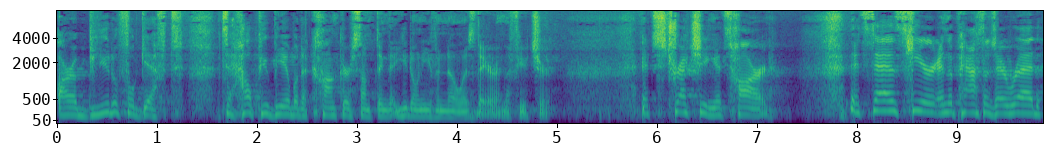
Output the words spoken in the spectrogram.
are a beautiful gift to help you be able to conquer something that you don't even know is there in the future. It's stretching, it's hard. It says here in the passage I read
